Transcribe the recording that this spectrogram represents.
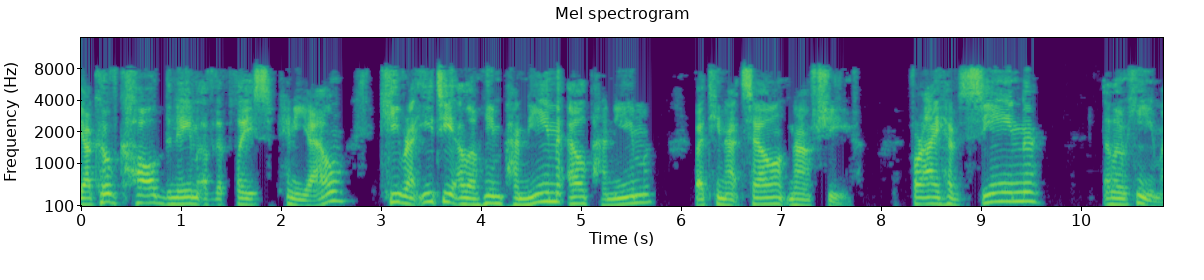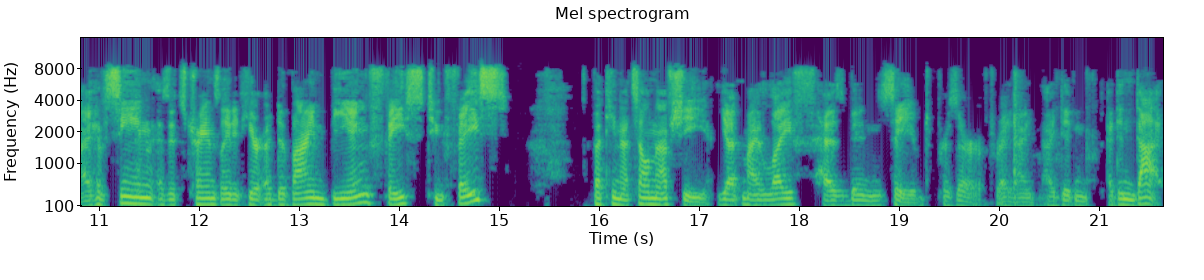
Yaakov called the name of the place Peniel. Ki ra'iti Elohim panim el panim vatinatzel nafshiv. For I have seen Elohim. I have seen, as it's translated here, a divine being face to face. Vatinatzel nafshi. Yet my life has been saved, preserved. Right? I, I didn't. I didn't die.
